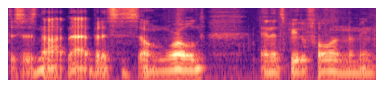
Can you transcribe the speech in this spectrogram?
This is not that, but it's its own world, and it's beautiful. And I mean,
